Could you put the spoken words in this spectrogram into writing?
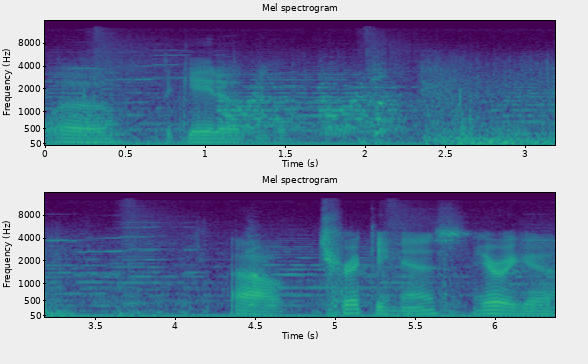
Whoa, the gate open. Oh, trickiness. Here we go.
